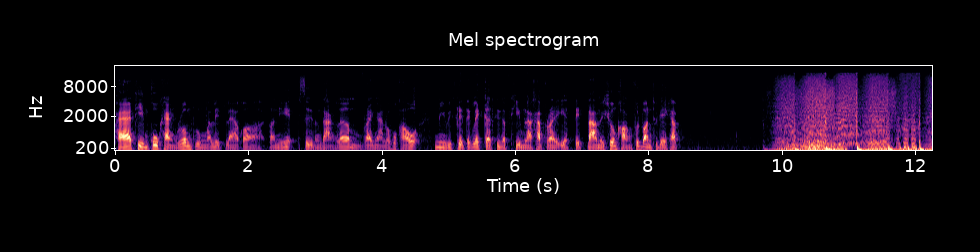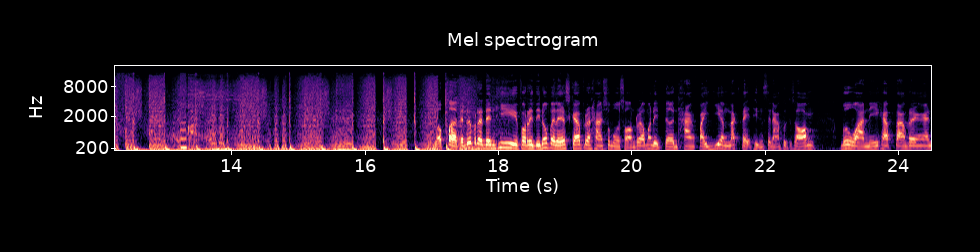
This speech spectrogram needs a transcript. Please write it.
แพ้ทีมคู่แข่งร่วมกรุงมาดริดแล้วก็ตอนนี้สื่อต่างๆ เริ่มรายงานว่าพวกเขามีวิกฤตเล็กๆเกิดขึ้นกับทีมแล้วครับรายละเอียดติดตามในช่วงของฟุตบอลทูเดย์ครับ เราเปิดกันด้วยประเด็นที่ฟลอเรนติโนเปเรสครับประธานสโมสรเรอัลมาดริดเดินทางไปเยี่ยมนักเตะถึงสนามฝึกซ้อมเมื่อวานนี้ครับ ตามรายงาน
